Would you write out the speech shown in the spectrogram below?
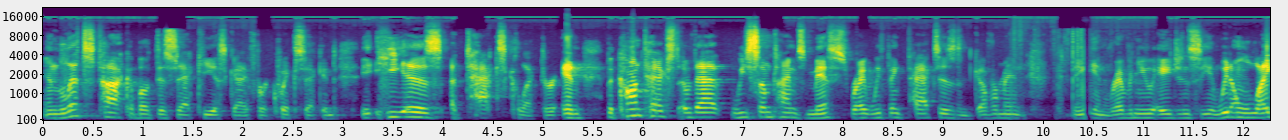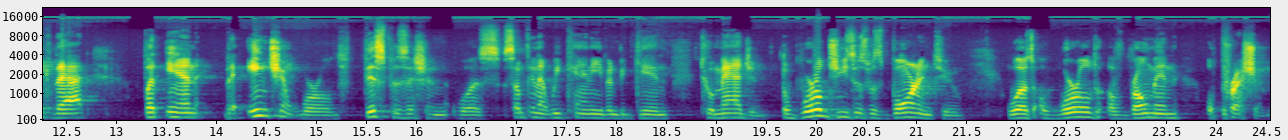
And let's talk about this Zacchaeus guy for a quick second. He is a tax collector. And the context of that we sometimes miss, right? We think taxes and government, and revenue agency, and we don't like that. But in the ancient world, this position was something that we can't even begin to imagine. The world Jesus was born into was a world of Roman oppression.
